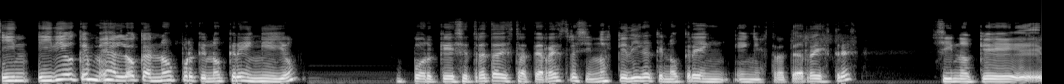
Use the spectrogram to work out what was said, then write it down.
Y, digo que es mea loca no porque no cree en ello, porque se trata de extraterrestres, y no es que diga que no creen en extraterrestres, sino que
